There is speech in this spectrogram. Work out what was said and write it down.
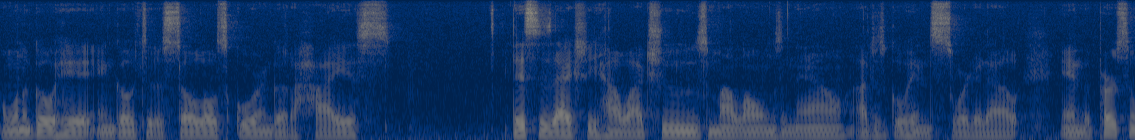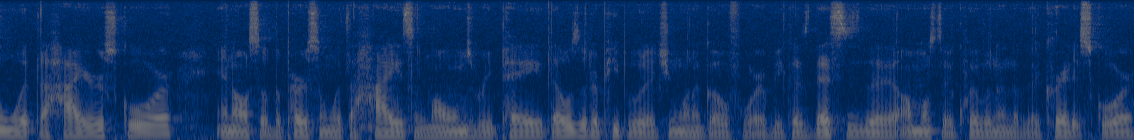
I want to go ahead and go to the solo score and go to highest this is actually how I choose my loans now. I just go ahead and sort it out. And the person with the higher score and also the person with the highest loans repaid, those are the people that you want to go for because this is the almost the equivalent of their credit score.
